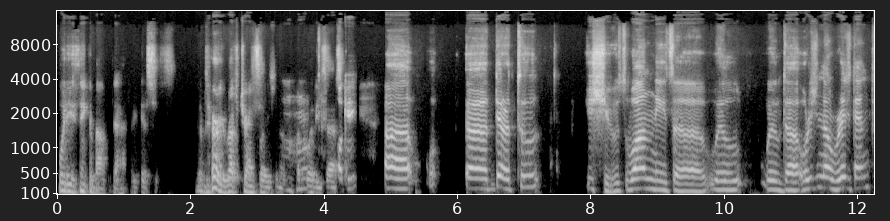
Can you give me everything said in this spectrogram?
what do you think about that? I guess it's a very rough translation of, mm-hmm. what he's asking. Okay. Uh, uh, there are two issues. One is uh, will will the original resident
